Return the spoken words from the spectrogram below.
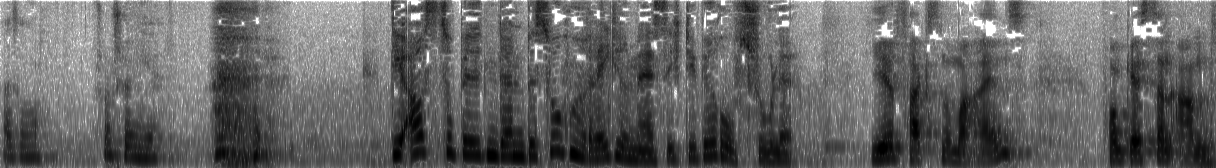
also schon schön hier. die Auszubildenden besuchen regelmäßig die Berufsschule. Hier Fax Nummer 1 von gestern Abend.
